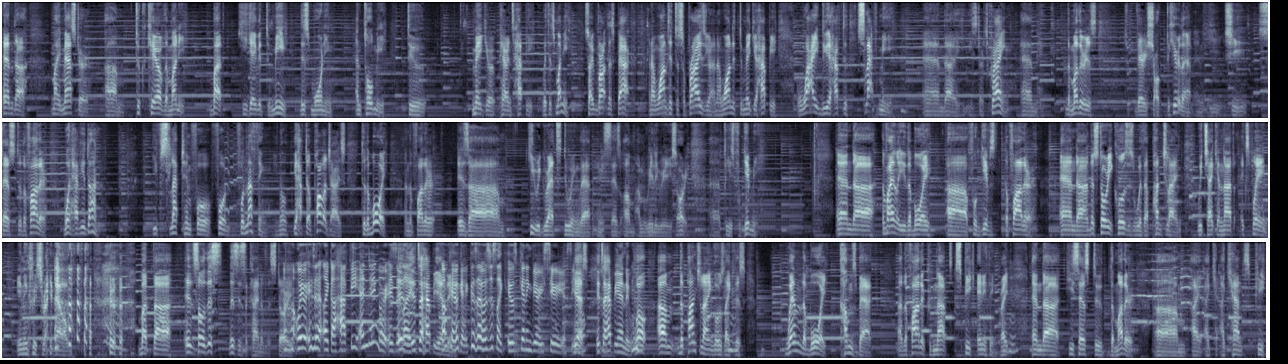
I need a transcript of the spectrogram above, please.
And uh, my master um, took care of the money, but he gave it to me this morning and told me to make your parents happy with this money. So I brought this back and I wanted to surprise you and I wanted to make you happy. Why do you have to slap me? And uh, he starts crying. And the mother is very shocked to hear that. And he, she says to the father, What have you done? You've slapped him for, for, for nothing. You know, you have to apologize to the boy. And the father is, um, he regrets doing that. And he says, um, I'm really, really sorry. Uh, please forgive me. And uh, finally, the boy uh, forgives the father. And uh, the story closes with a punchline, which I cannot explain in English right now. but uh, it, so this this is the kind of the story. Uh, wait, wait, is it like a happy ending or is it It- like it's a happy ending. Okay, okay, because I was just like it was getting very serious. You Yes, know? Mm-hmm. it's a happy ending. Well, um, the punchline goes like this: When the boy comes back, uh, the father could not speak anything, right? Mm-hmm. And uh, he says to the mother, um, I, I, ca- I can't speak.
